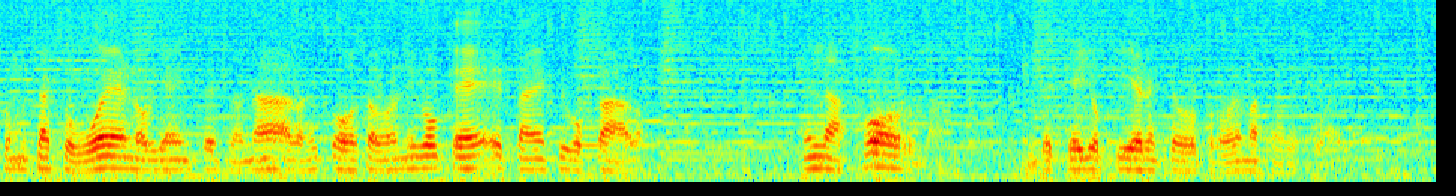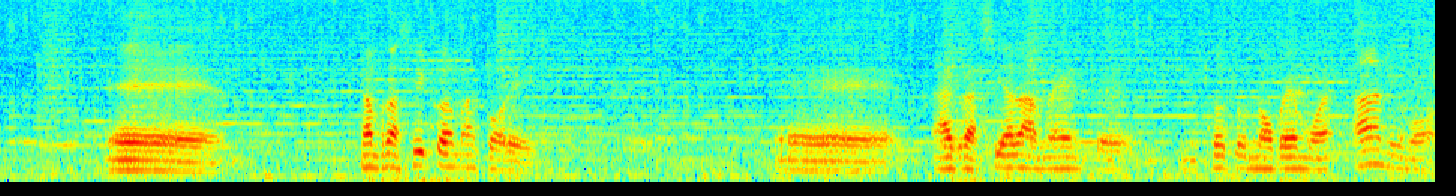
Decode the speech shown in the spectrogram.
Son muchachos buenos, bien intencionados y cosas, lo único que están equivocados en la forma de que ellos quieren que los problemas se resuelvan. Eh, San Francisco de Macorís, eh, agraciadamente nosotros no vemos ánimo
